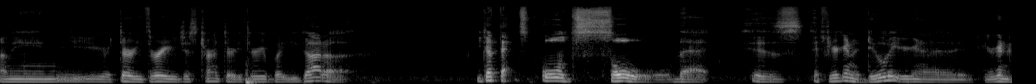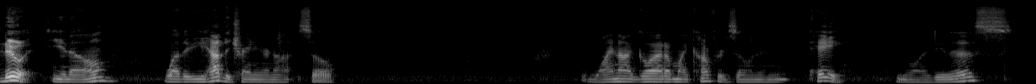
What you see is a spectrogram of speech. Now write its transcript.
I mean, you're 33, you just turned 33, but you got a you got that old soul that is if you're going to do it, you're going to you're going to do it, you know, whether you have the training or not. So why not go out of my comfort zone and hey, you want to do this?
